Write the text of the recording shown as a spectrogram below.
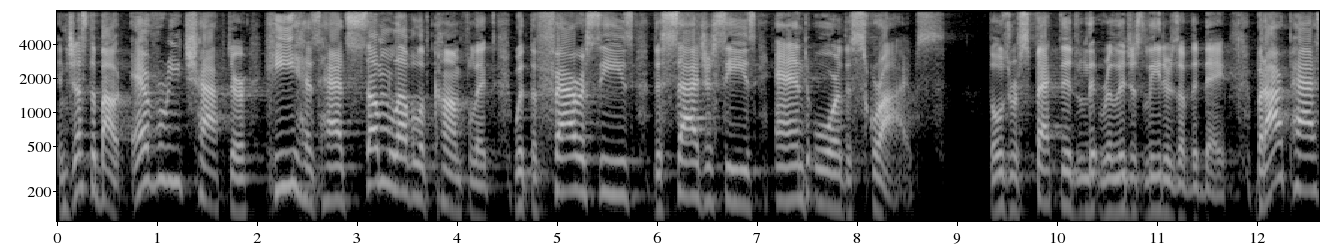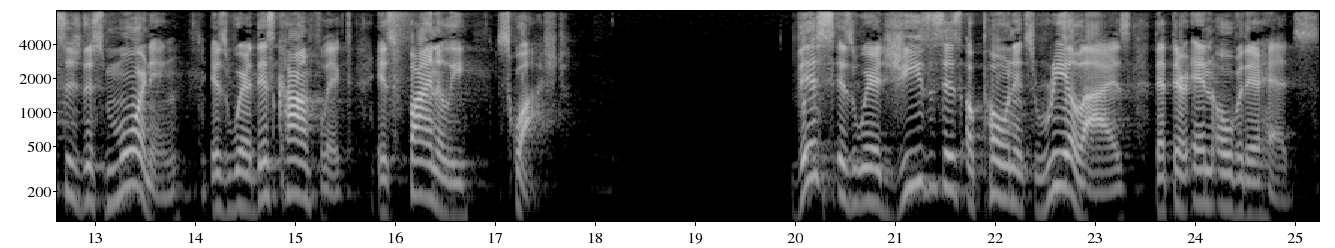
In just about every chapter, he has had some level of conflict with the Pharisees, the Sadducees, and or the scribes, those respected religious leaders of the day. But our passage this morning is where this conflict is finally squashed. This is where Jesus' opponents realize that they're in over their heads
